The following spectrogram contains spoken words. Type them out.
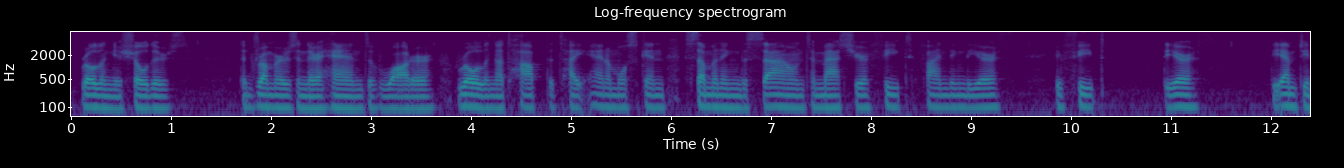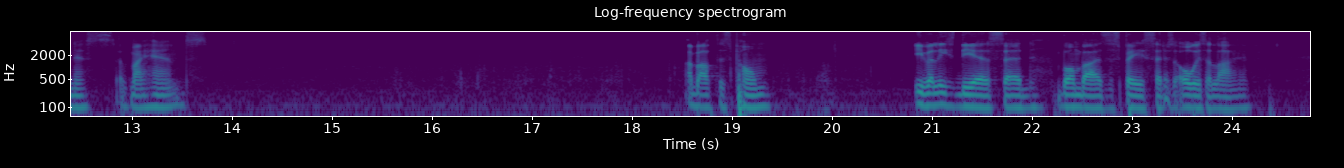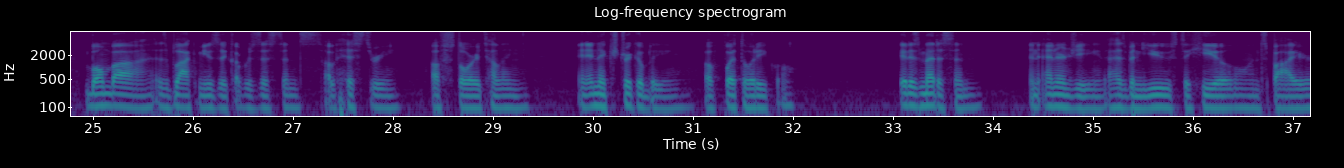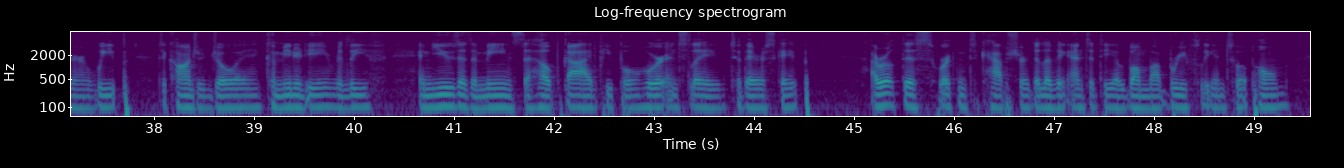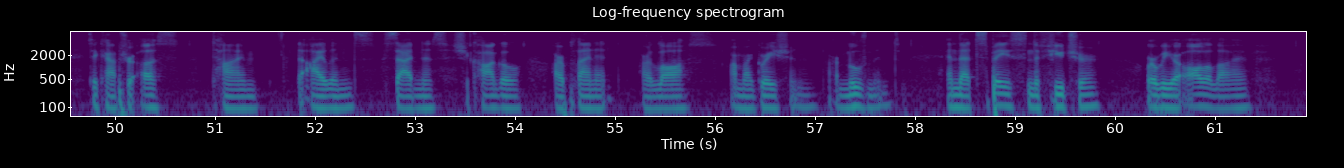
rolling your shoulders. The drummers in their hands of water, rolling atop the tight animal skin, summoning the sound to match your feet, finding the earth, your feet, the earth, the emptiness of my hands. about this poem. Ivelisse Diaz said, Bomba is a space that is always alive. Bomba is black music of resistance, of history, of storytelling, and inextricably of Puerto Rico. It is medicine, an energy that has been used to heal, inspire, weep, to conjure joy, community, relief, and used as a means to help guide people who are enslaved to their escape. I wrote this working to capture the living entity of Bomba briefly into a poem, to capture us, time, the islands, sadness, Chicago, our planet, our loss, our migration, our movement, and that space in the future where we are all alive,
